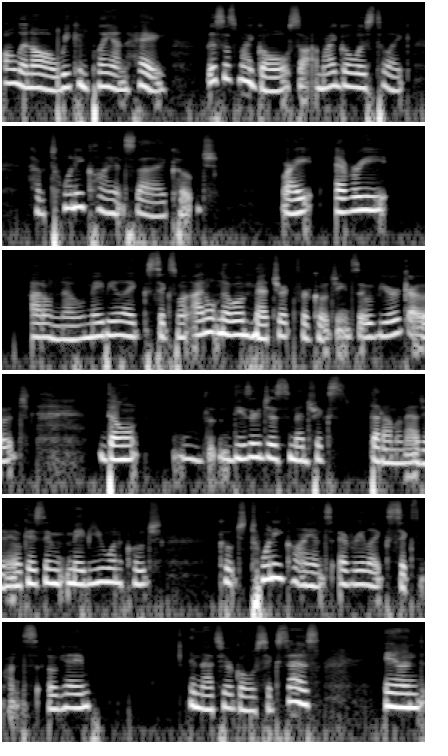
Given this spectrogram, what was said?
all in all, we can plan, hey, this is my goal. So my goal is to like have 20 clients that I coach, right? Every, I don't know, maybe like six months. I don't know a metric for coaching. So if you're a coach, don't, th- these are just metrics that I'm imagining. Okay. So maybe you want to coach, coach 20 clients every like six months. Okay. And that's your goal of success. And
